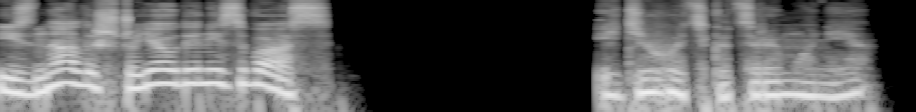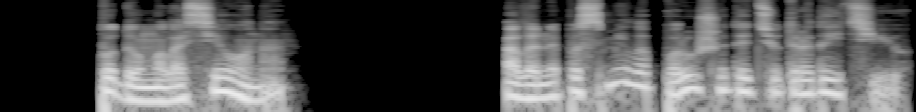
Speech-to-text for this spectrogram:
і знали, що я один із вас. Ідіотська церемонія, подумала Сіона, але не посміла порушити цю традицію.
